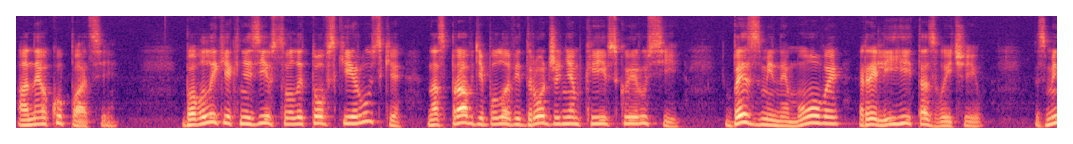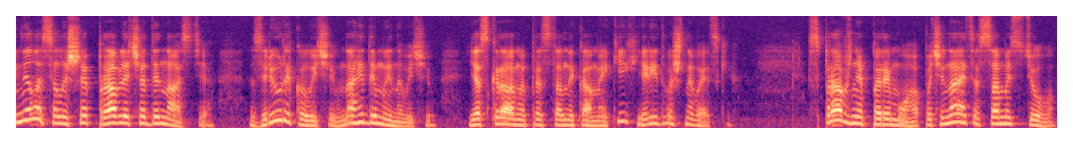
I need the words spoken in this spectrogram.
а не окупації. Бо Велике князівство Литовське і Руське насправді було відродженням Київської Русі, без зміни мови, релігій та звичаїв. Змінилася лише правляча династія з Рюриковичів на Гедеминовичів, яскравими представниками яких є рід Вишневецьких. Справжня перемога починається саме з цього,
